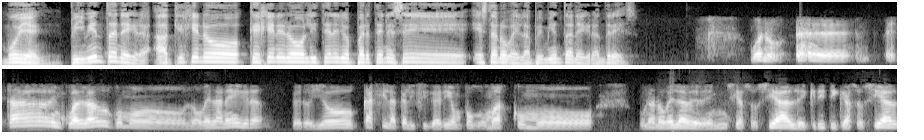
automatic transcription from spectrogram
Muy bien, Pimienta Negra. ¿A qué género, qué género literario pertenece esta novela, Pimienta Negra, Andrés? Bueno, eh, está encuadrado como novela negra, pero yo casi la calificaría un poco más como una novela de denuncia social, de crítica social,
